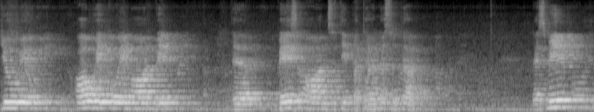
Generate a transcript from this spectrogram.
you will always going on with the based on Satipatthana Sutta. That means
